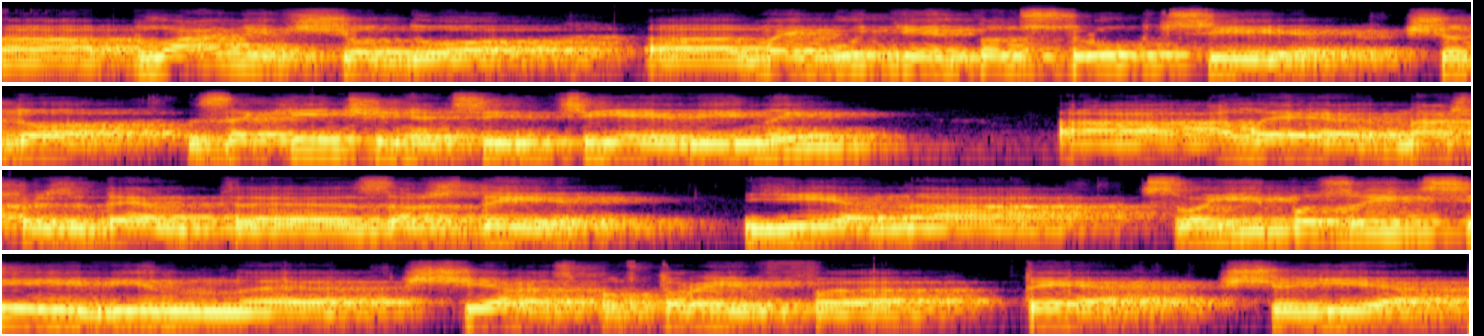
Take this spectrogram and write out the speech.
е, планів щодо е, майбутньої конструкції, щодо закінчення ці, цієї війни. Але наш президент е, завжди є на своїй позиції. Він е, ще раз повторив е, те, що є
